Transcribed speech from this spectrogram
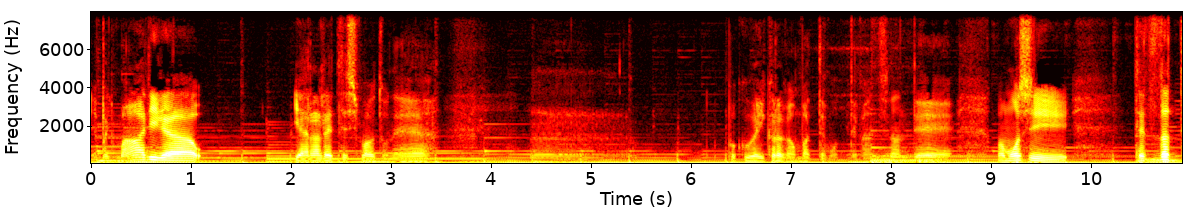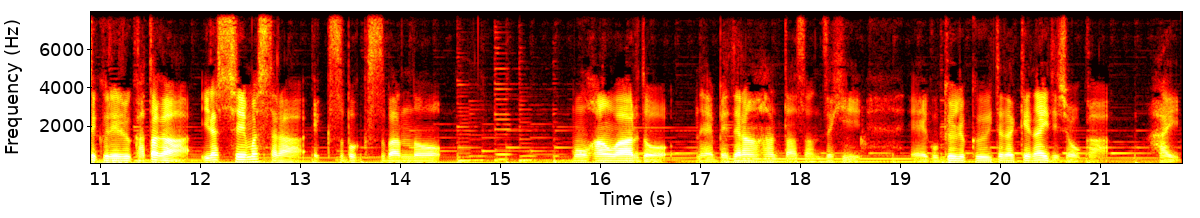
ー、やっぱり周りがやられてしまうとねうん、僕がいくら頑張ってもって感じなんで、まあ、もし手伝ってくれる方がいらっしゃいましたら、Xbox 版のモンハンワールド、ね、ベテランハンターさん、ぜひ、えー、ご協力いただけないでしょうか。はい。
